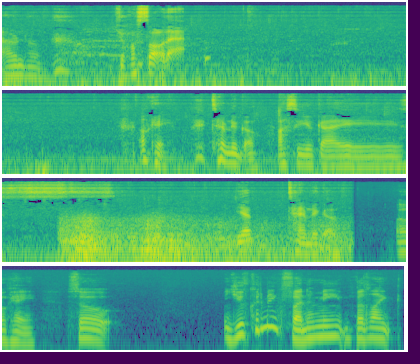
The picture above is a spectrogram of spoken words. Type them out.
I don't know. Y'all saw that? Okay, time to go. I'll see you guys. Yep, time to go. Okay, so you could make fun of me, but like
